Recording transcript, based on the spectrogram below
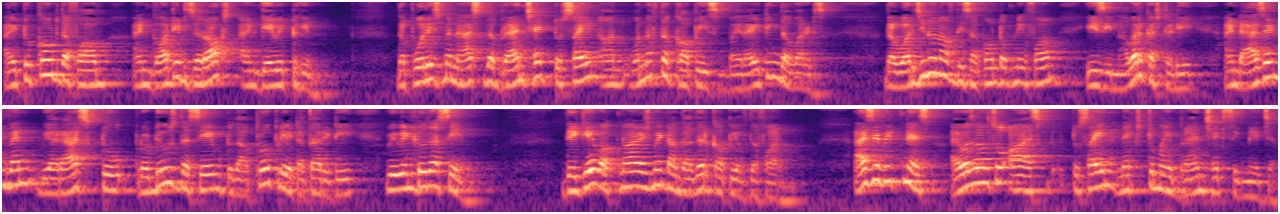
I took out the form and got it xeroxed and gave it to him. The policeman asked the branch head to sign on one of the copies by writing the words The original of this account opening form is in our custody, and as and when we are asked to produce the same to the appropriate authority, we will do the same. They gave acknowledgement on the other copy of the form. As a witness, I was also asked to sign next to my branch head signature.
